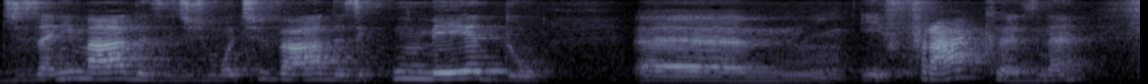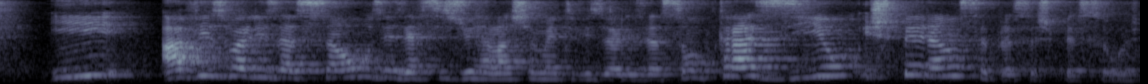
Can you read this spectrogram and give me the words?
desanimadas e desmotivadas e com medo uh, e fracas, né? E a visualização, os exercícios de relaxamento e visualização traziam esperança para essas pessoas.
